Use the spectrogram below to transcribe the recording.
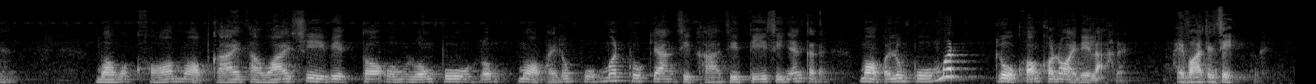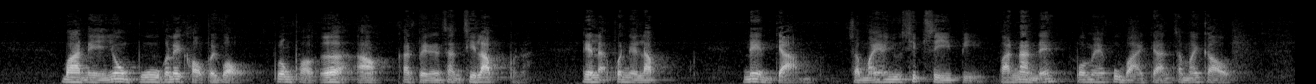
บอกว่าขอมอบกายถวายชีวิตต่อองค์หลวงปู่หลวงมอบให้หลวงปู่มัดทุกอย่างสิขาสิตีสิยังกันมอบให้หลวงปู่มัด ลูกของขอน้อยนี่แหละนะให้ว่าจังสิบานนี้โยมปูก็เลยเข้าไปบอกหลวงพ่อเออเอาการเป็นสันชีรับนี่แหละคนในรับ เน้นจามสมัยอายุสิบสี่ปีปานนั่นเด้พ่อแม่ครูบาอาจารย์สมัยเก่า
